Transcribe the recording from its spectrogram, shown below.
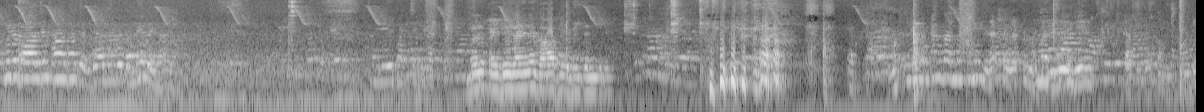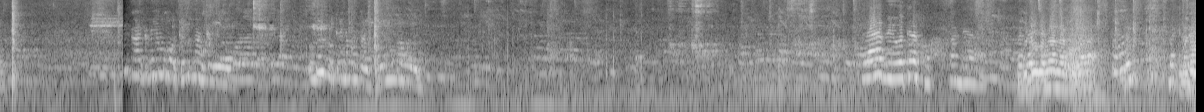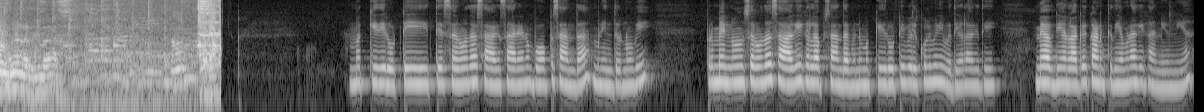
ਮੇਰੇ ਬਾਲ ਦੇ ਥਾਂ ਥਾਂ ਚੱਲਿਆ ਮੇਰੇ ਬੰਨੇ ਪਏ ਆ। ਮੇਰੇ ਪੈਸੇ ਲੈਣੇ ਨੇ ਬਾਪ ਦੇ ਦੇ ਦਿਨ ਦੇ ਲੈ ਵੀਓ ਤੇ ਰੱਖੋ ਭਾਂਡੇ ਆ ਮੱਕੀ ਦੀ ਰੋਟੀ ਤੇ ਸਰੋਂ ਦਾ ਸਾਗ ਸਾਰਿਆਂ ਨੂੰ ਬਹੁਤ ਪਸੰਦ ਆ, ਮਨਿੰਦਰ ਨੂੰ ਵੀ। ਪਰ ਮੈਨੂੰ ਸਰੋਂ ਦਾ ਸਾਗ ਹੀ ਇਕੱਲਾ ਪਸੰਦ ਆ, ਮੈਨੂੰ ਮੱਕੀ ਦੀ ਰੋਟੀ ਬਿਲਕੁਲ ਵੀ ਨਹੀਂ ਵਧੀਆ ਲੱਗਦੀ। ਮੈਂ ਆਪਦੀਆਂ ਅਲੱਗ ਕਣਕ ਦੀਆਂ ਬਣਾ ਕੇ ਖਾਣੀ ਹੁੰਨੀ ਆ।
